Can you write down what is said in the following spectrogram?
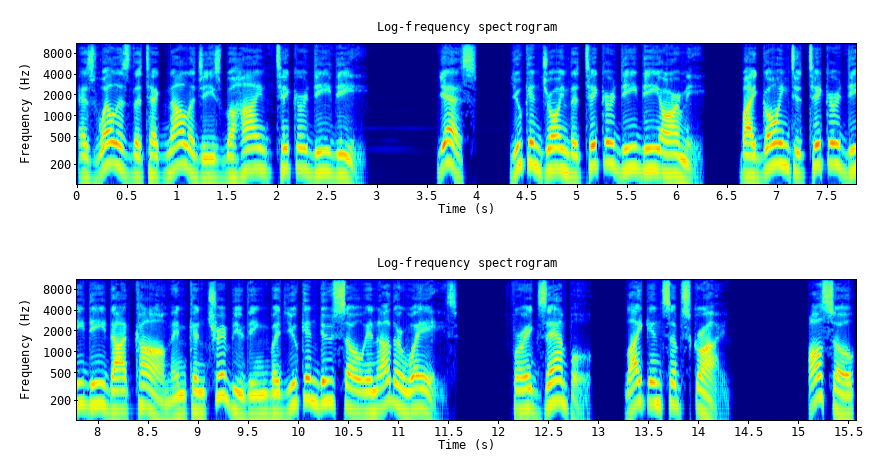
as well as the technologies behind Ticker DD. Yes, you can join the Ticker DD Army by going to tickerdd.com and contributing, but you can do so in other ways. For example, like and subscribe. Also,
